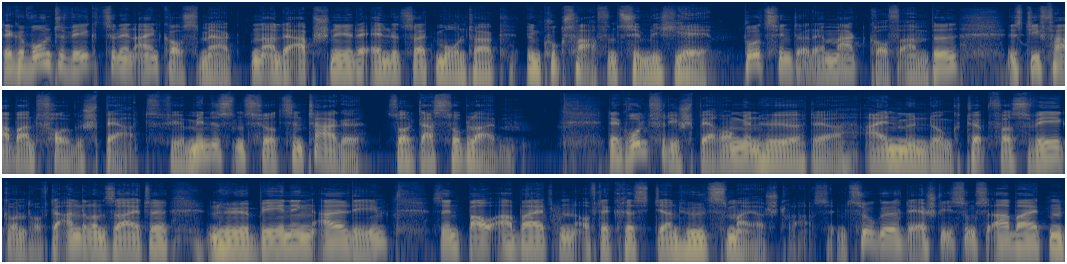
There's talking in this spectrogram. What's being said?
Der gewohnte Weg zu den Einkaufsmärkten an der Abschnede endet seit Montag in Cuxhaven ziemlich jäh. Kurz hinter der Marktkaufampel ist die Fahrbahn voll gesperrt. Für mindestens 14 Tage soll das so bleiben. Der Grund für die Sperrung in Höhe der Einmündung Töpfersweg und auf der anderen Seite in Höhe Bening-Aldi sind Bauarbeiten auf der Christian-Hülsmeyer-Straße. Im Zuge der Erschließungsarbeiten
